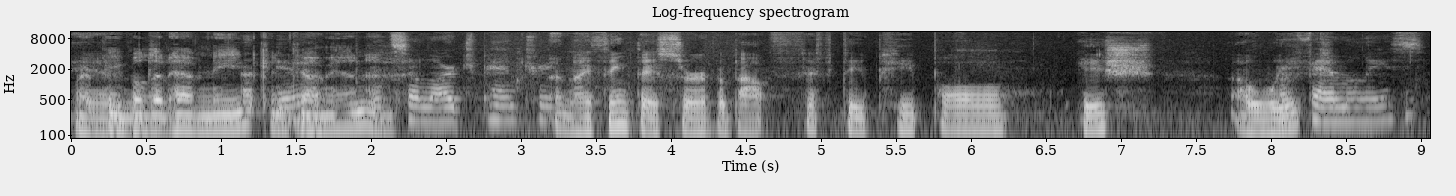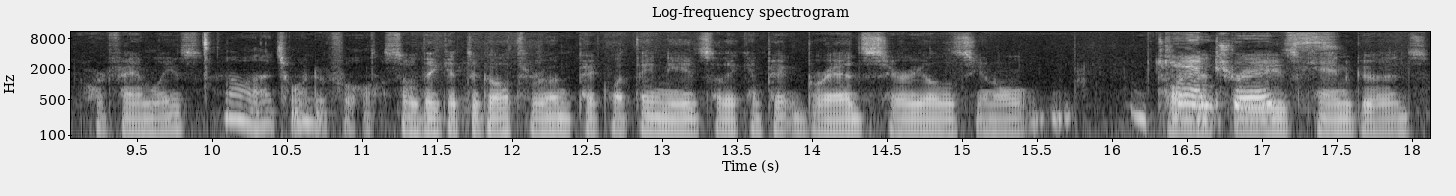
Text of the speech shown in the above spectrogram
where And- people that have need can Yeah, come in and It's a large pantry. And I think they serve about 50 people ish a week. Or families. or families. oh, that's wonderful. So they get to go through and pick what they need so they can pick bread, cereals, you know, Canned toiletries, goods. canned goods.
